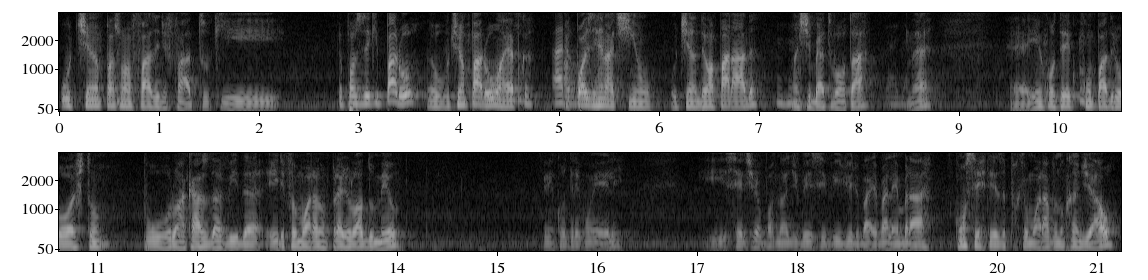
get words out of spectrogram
O Tchan passou uma fase de fato que. Eu posso dizer que parou. O Tchan parou uma época. Parou. Após Renatinho, o Tchan deu uma parada antes de Beto voltar. Né? É, eu encontrei com o compadre Washington. Por um acaso da vida, ele foi morar num prédio ao lado do meu. Eu encontrei com ele. E se ele tiver a oportunidade de ver esse vídeo, ele vai, vai lembrar, com certeza, porque eu morava no Candial.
